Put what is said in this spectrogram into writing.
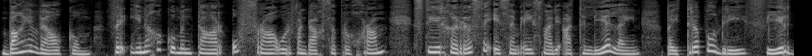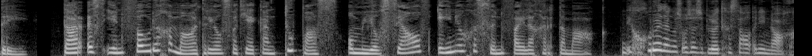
Baie welkom. Vir enige kommentaar of vrae oor vandag se program, stuur gerus 'n SMS na die ateljee lyn by 3343. Daar is eenvoudige maatreëls wat jy kan toepas om jouself en jou gesin veiliger te maak. Die groot ding is ons is blootgestel in die nag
